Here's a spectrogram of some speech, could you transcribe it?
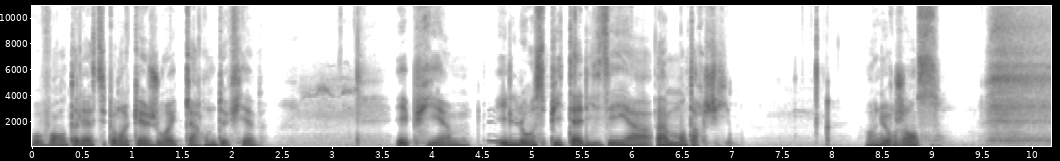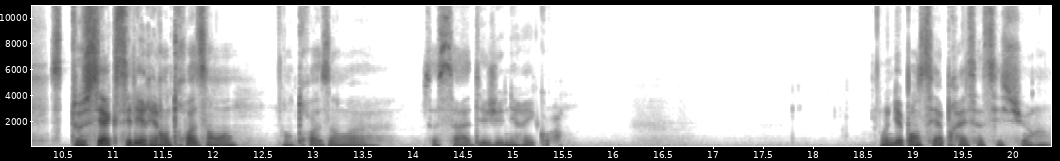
au ventre, elle est restée pendant 15 jours avec 42 fièvres. Et puis, euh, ils l'ont hospitalisée à, Montargis, en urgence. Tout s'est accéléré en 3 ans. Hein. En 3 ans, euh, ça, ça a dégénéré, quoi. On y a pensé après, ça c'est sûr. Hein.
